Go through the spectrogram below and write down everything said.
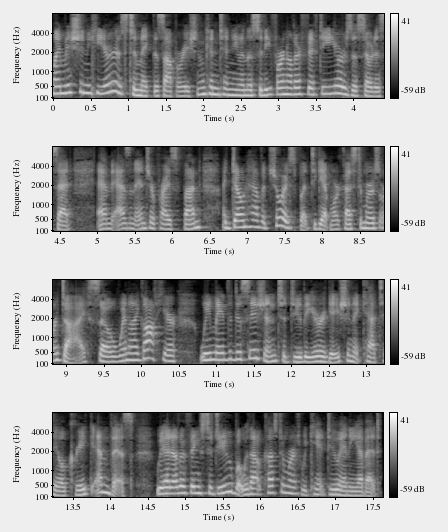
My mission here is to make this operation continue in the city for another 50 years, Isoda said. And as an enterprise fund, I don't have a choice but to get more customers or die. So when I got here, we made the decision to do the irrigation at Cattail Creek and this. We had other things to do, but without customers, we can't do any of it.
